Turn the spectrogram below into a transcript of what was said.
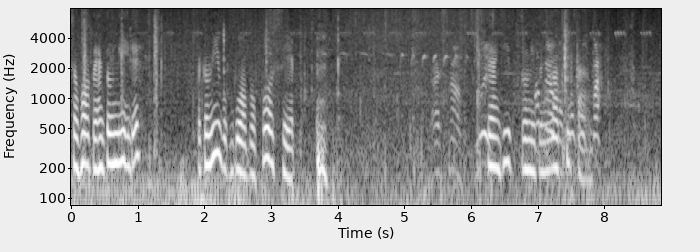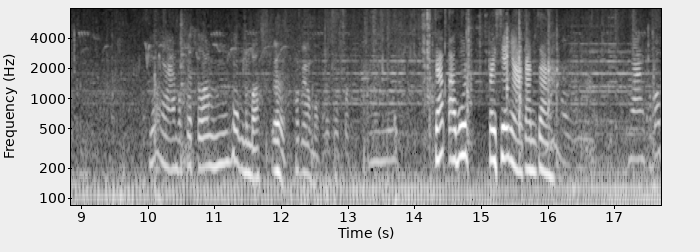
เฉพาะแปลงตรงนี้เด้ แล้วก็มีบกบัวบกโพเศษแปลงที่ตรงนี้เป็นรอบที่สามเสียงาบอกจะตัวมันหกหนึ่งบ่เออเข้าไปเอาหมอกจับอาวุธไปเสียหยากันจ้ะย่างเขาบอก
